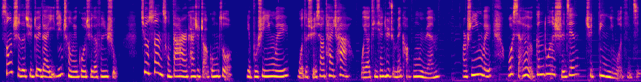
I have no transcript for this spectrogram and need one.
松弛的去对待已经成为过去的分数。就算从大二开始找工作，也不是因为我的学校太差，我要提前去准备考公务员。而是因为我想要有更多的时间去定义我自己。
